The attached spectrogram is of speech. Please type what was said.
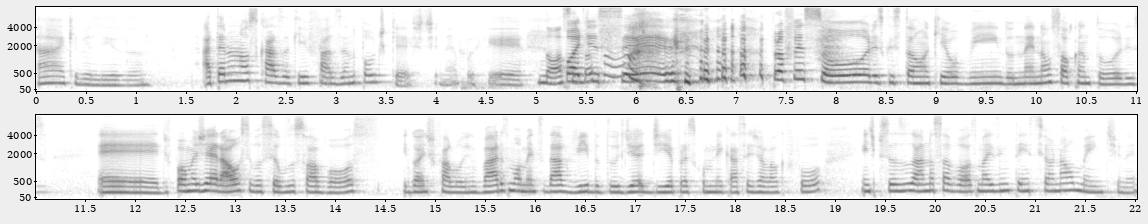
Ai, que beleza. Até no nosso caso aqui, fazendo podcast, né? Porque Nossa, pode ser professores que estão aqui ouvindo, né? Não só cantores. É, de forma geral, se você usa sua voz, igual a gente falou, em vários momentos da vida, do dia a dia, para se comunicar, seja lá o que for, a gente precisa usar a nossa voz mais intencionalmente, né?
